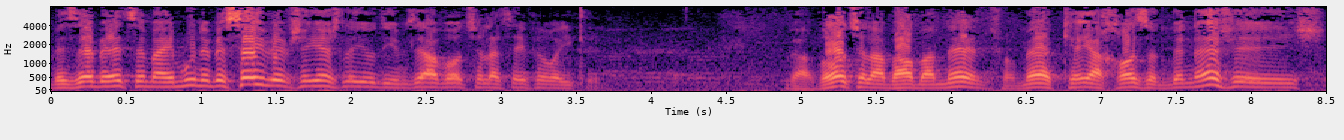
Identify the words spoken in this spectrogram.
וזה בעצם האמונה בסבב שיש ליהודים, זה אבות של הספר ויקרא. והאבות של אברבנאל, שאומר כי החוזק בנפש,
